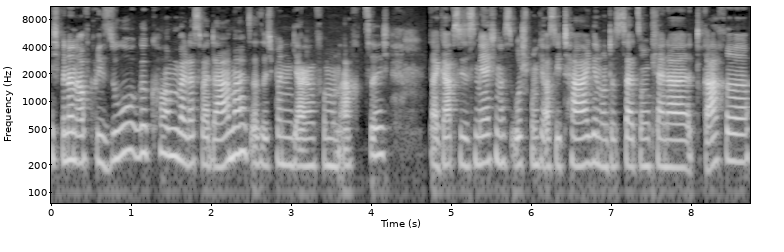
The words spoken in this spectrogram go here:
ich bin dann auf Grisou gekommen, weil das war damals, also ich bin Jahrgang 85 da gab es dieses Märchen, das ursprünglich aus Italien und das ist halt so ein kleiner Drache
